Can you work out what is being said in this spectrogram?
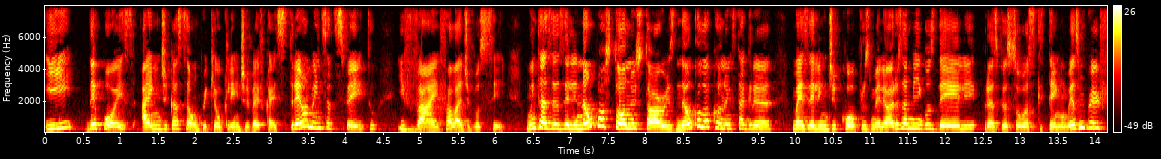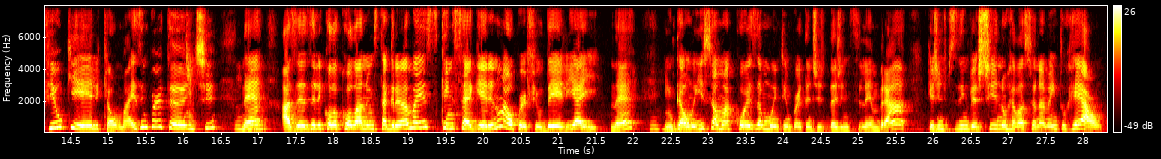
e depois a indicação, porque o cliente vai ficar extremamente satisfeito e vai falar de você. Muitas vezes ele não postou no Stories, não colocou no Instagram, mas ele indicou para os melhores amigos dele, para as pessoas que têm o mesmo perfil que ele, que é o mais importante, uhum. né? Às vezes ele colocou lá no Instagram, mas quem segue ele não é o perfil dele, e aí, né? Uhum. Então isso é uma coisa muito importante da gente se lembrar que a gente precisa investir no relacionamento real.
